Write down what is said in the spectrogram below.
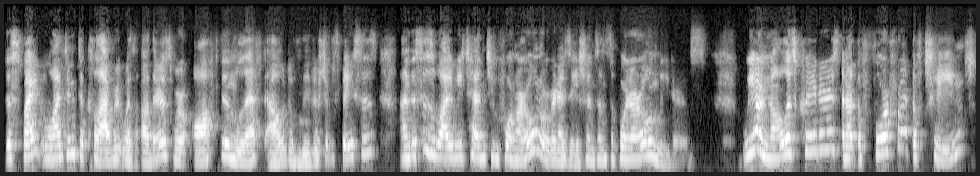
Despite wanting to collaborate with others, we're often left out of leadership spaces, and this is why we tend to form our own organizations and support our own leaders. We are knowledge creators and at the forefront of change,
